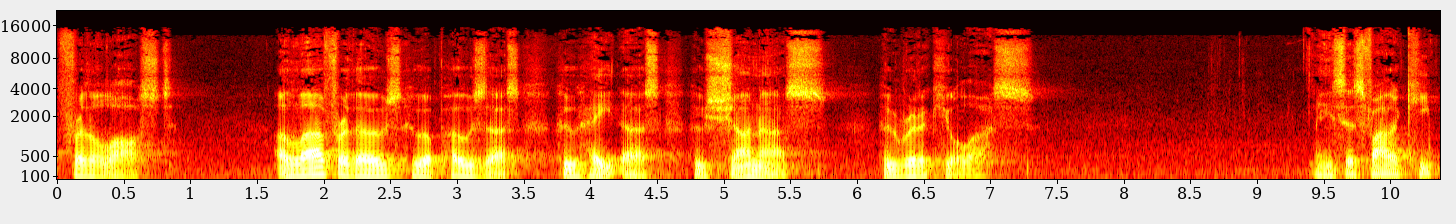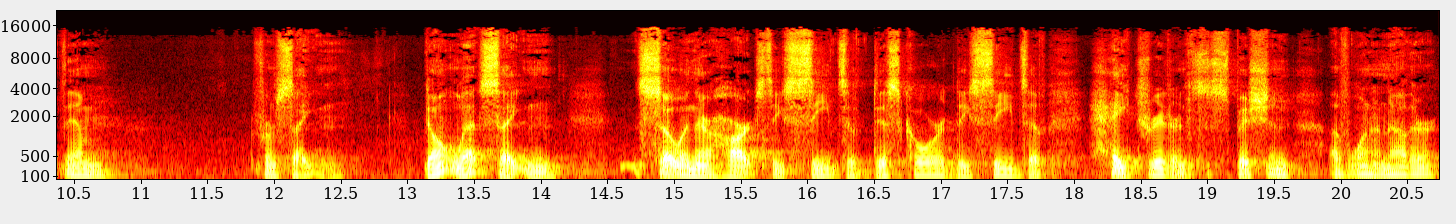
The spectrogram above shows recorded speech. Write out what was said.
for the lost, a love for those who oppose us, who hate us, who shun us, who ridicule us. And he says, Father, keep them from Satan. Don't let Satan sow in their hearts these seeds of discord, these seeds of hatred and suspicion of one another.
